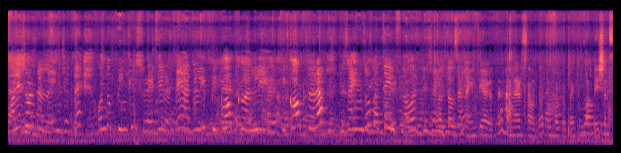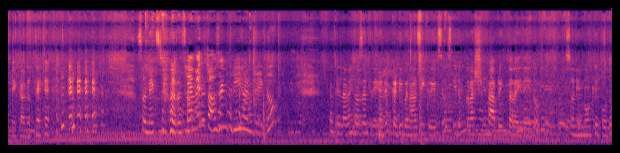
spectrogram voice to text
ಹಾರಿಜಾಂಟಲ್ ಲೈನ್ ಜೊತೆ ಒಂದು ಪಿಂಕಿಶ್ ರೆಡ್ ಇರುತ್ತೆ. ಅದರಲ್ಲಿ ಪಿಕಾಕ್ ಅಲ್ಲಿ ಪಿಕಾಕ್ ತರ ಡಿಸೈನ್ಸ್ ಮತ್ತೆ ಇಲ್ಲಿ flower design twelve thousand ninety ಆಗುತ್ತೆ. ಹನ್ನೆರಡು ಸಾವಿರದ ತೊಂಬತ್ತು ರೂಪಾಯಿ. ತುಂಬಾ ಪೇಷನ್ಸ್ ಬೇಕಾಗುತ್ತೆ. So next eleven thousand three hundred eleven thousand three hundred ಕಡ್ಡಿ ಬನಾರಸಿ ಕ್ರೇಪ್ ಇದು ಕ್ರಶ್ ಫ್ಯಾಬ್ರಿಕ್ ಥರ ಇದೆ ಇದು. ಸೊ ನೀವು ನೋಡ್ತಿರ್ಬೋದು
